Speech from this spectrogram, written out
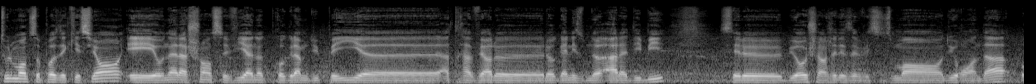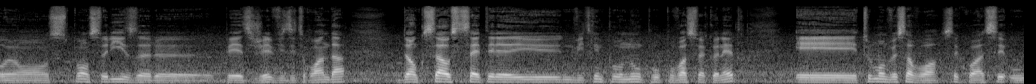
tout le monde se pose des questions et on a la chance via notre programme du pays euh, à travers l'organisme de Aladibi. C'est le bureau chargé des investissements du Rwanda. On sponsorise le PSG Visite Rwanda. Donc ça aussi, ça a été une vitrine pour nous pour pouvoir se faire connaître. Et tout le monde veut savoir c'est quoi, c'est où?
